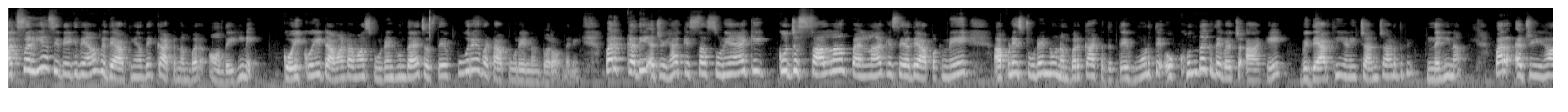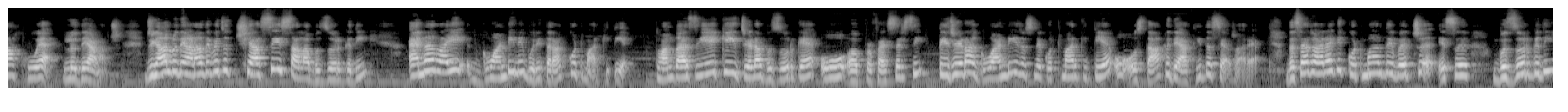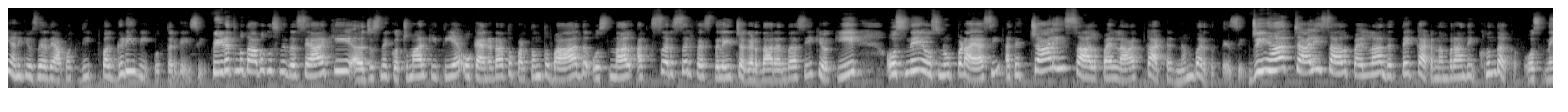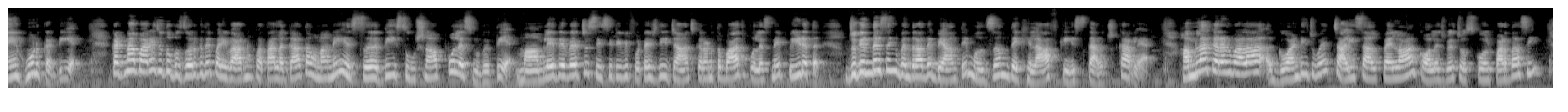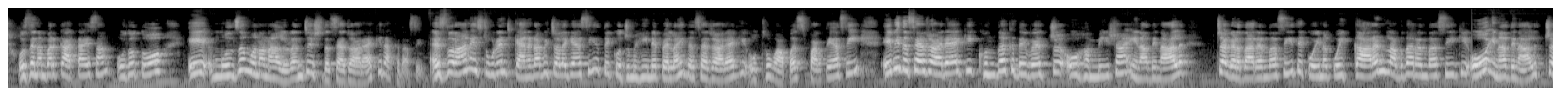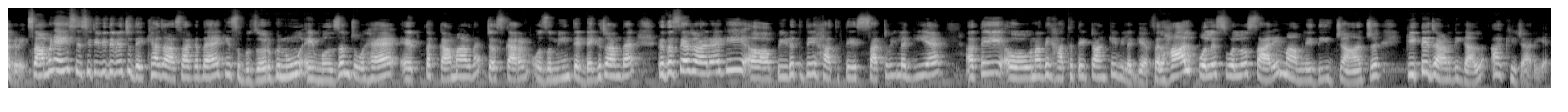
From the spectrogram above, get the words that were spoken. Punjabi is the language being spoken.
ਅਕਸਰ ਹੀ ਅਸੀਂ ਦੇਖਦੇ ਹਾਂ ਵਿਦਿਆਰਥੀਆਂ ਦੇ ਘੱਟ ਨੰਬਰ ਆਉਂਦੇ ਹੀ ਨੇ। ਕੋਈ ਕੋਈ ਟਾਵਾ ਟਾਵਾ ਸਟੂਡੈਂਟ ਹੁੰਦਾ ਹੈ ਜਿਸ ਦੇ ਪੂਰੇ ਵਟਾ ਪੂਰੇ ਨੰਬਰ ਆਉਂਦੇ ਨੇ। ਪਰ ਕਦੀ ਅਜਿਹਾ ਕਿੱਸਾ ਸੁਣਿਆ ਹੈ ਕਿ ਕੁਝ ਸਾਲਾਂ ਪਹਿਲਾਂ ਕਿਸੇ ਅਧਿਆਪਕ ਨੇ ਆਪਣੇ ਸਟੂਡੈਂਟ ਨੂੰ ਨੰਬਰ ਘੱਟ ਦਿੱਤੇ ਹੋਣ ਤੇ ਉਹ ਖੁੰਦਕ ਦੇ ਵਿੱਚ ਆ ਕੇ ਵਿਦਿਆਰਥੀ ਯਾਨੀ ਚੰਨ ਚਾੜ ਦੇਵੇ? ਨਹੀਂ ਨਾ। ਪਰ ਅਜਿਹਾ ਹੋਇਆ ਲੁਧਿਆਣਾ 'ਚ। ਜੀ ਹਾਂ, ਲੁਧਿਆਣਾ ਦੇ ਵਿੱਚ 86 ਸਾਲਾ ਬਜ਼ੁਰਗ ਦੀ ਐਨਆਰਆਈ ਗਵਾਂਡੀ ਨੇ ਬੁਰੀ ਤਰ੍ਹਾਂ ਕੁੱਟਮਾਰ ਕੀਤੀ ਹੈ। ਤੁਹਾਨੂੰ ਦੱਸ ਕਿ ਜਿਹੜਾ ਬਜ਼ੁਰਗ ਹੈ ਉਹ ਪ੍ਰੋਫੈਸਰ ਸੀ ਤੇ ਜਿਹੜਾ ਗਵਾਂਡੀ ਜਿਸਨੇ ਕੁੱਟਮਾਰ ਕੀਤੀ ਹੈ ਉਹ ਉਸ ਦਾ ਵਿਦਿਆਰਥੀ ਦੱਸਿਆ ਜਾ ਰਿਹਾ ਹੈ। ਦੱਸਿਆ ਜਾ ਰਿਹਾ ਹੈ ਕਿ ਕੁੱਟਮਾਰ ਦੇ ਵਿੱਚ ਇਸ ਬਜ਼ੁਰਗ ਦੀ ਯਾਨੀ ਕਿ ਉਸਦੇ ਅਧਿਆਪਕ ਦੀ ਪਗੜੀ ਵੀ ਉਤਰ ਗਈ ਸੀ। ਪੀੜਤ ਮੁਤਾਬਕ ਉਸਨੇ ਦੱਸਿਆ ਕਿ ਅ, ਜਿਸਨੇ ਕੁੱਟਮਾਰ ਕੀਤੀ ਹੈ ਉਹ ਕੈਨੇਡਾ ਤੋਂ ਪਰਤਣ ਤੋਂ ਬਾਅਦ ਉਸ ਨਾਲ ਅਕਸਰ ਸਿਰਫ ਇਸ ਦੇ ਲਈ ਝਗੜਦਾ ਰਹਿੰਦਾ ਸੀ ਕਿਉਂਕਿ ਉਸਨੇ ਉਸ ਨੂੰ ਪੜਾਇਆ ਸੀ ਅਤੇ 40 ਸਾਲ ਪਹਿਲਾਂ ਘੱਟ ਨੰਬਰ ਦਿੱਤੇ ਸੀ। ਜੀ ਹਾਂ 40 ਸਾਲ ਪਹਿਲਾਂ ਦਿੱਤੇ ਘੱਟ ਨੰਬਰਾਂ ਦੀ ਖੁੰਦ ਖੁੰਦਕ ਉਸਨੇ ਹੁਣ ਕੱਢੀ ਹੈ। ਘਟਨਾ ਬਾਰੇ ਜਦੋਂ ਬਜ਼ੁਰਗ ਦੇ ਪਰਿਵਾਰ ਨੂੰ ਪਤਾ ਲੱਗਾ ਤਾਂ ਉਹਨਾਂ ਨੇ ਇਸ ਦੀ ਸੂਚਨਾ ਪੁਲਿਸ ਨੂੰ ਦਿੱਤੀ ਹੈ। ਮਾਮਲੇ ਦੇ ਵਿੱਚ ਸੀਸੀਟੀਵੀ ਫੁਟੇਜ ਦੀ ਜਾਂਚ ਕਰਨ ਤੋਂ ਬਾਅਦ ਪੁਲਿਸ ਨੇ ਪੀੜਤ ਜੋਗਿੰਦਰ ਸਿੰਘ ਬਿੰਦਰਾ ਦੇ ਬਿਆਨ ਤੇ ਮੁਲਜ਼ਮ ਦੇ ਖਿਲਾਫ ਕੇਸ ਦਰਜ ਕਰ ਲਿਆ ਹਮਲਾ ਕਰਨ ਵਾਲਾ ਗਵਾਂਡੀ ਜੋ ਹੈ 40 ਸਾਲ ਪਹਿਲਾਂ ਕਾਲਜ ਵਿੱਚ ਉਸ ਕੋਲ ਪੜ੍ਹਦਾ ਸੀ। ਉਸ ਦੇ ਨੰਬਰ ਘੱਟ ਆਏ ਸਨ। ਉਦੋਂ ਤੋਂ ਇਹ ਮੁਲਜ਼ਮ ਉਹਨਾਂ ਨਾਲ ਰੰਜਿਸ਼ ਦੱਸਿਆ ਜਾ ਰਿਹਾ ਹੈ ਕਿ ਰੱਖਦਾ ਸੀ। ਇਸ ਦੌਰਾਨ ਇਹ ਸਟੂਡੈਂਟ ਕੈਨੇਡਾ ਵੀ ਚਲੇ ਗਿਆ ਸੀ ਅਤੇ ਕੁਝ ਮਹੀਨੇ ਪਹਿਲਾਂ ਹੀ ਦੱਸਿਆ ਜਾ ਰਿਹਾ ਹੈ ਕਿ ਉੱਥੋਂ ਵਾਪਸ ਪਰਤਿਆ ਸੀ। ਇਹ ਵੀ ਦੱਸਿਆ ਜਾ ਰਿਹਾ ਹੈ ਕਿ ਖੁੰਦਕ ਦੇ ਵਿੱਚ ਉਹ ਹਮੇਸ਼ਾ ਇਹਨਾਂ ਦੇ ਨਾਲ ਝਗੜਦਾ ਰਹਿੰਦਾ ਸੀ ਤੇ ਕੋਈ ਨਾ ਕੋਈ ਕਾਰਨ ਲੱਭਦਾ ਰਹਿੰਦਾ ਸੀ ਕਿ ਉਹ ਇਹਨਾਂ ਦੇ ਨਾਲ ਝਗੜੇ। ਸਾਹਮਣੇ ਆਈ ਸੀਸੀਟੀਵੀ ਦੇ ਵਿੱਚ ਦੇਖਿਆ ਜਾ ਸਕਦਾ ਹੈ ਕਿ ਇਸ ਬਜ਼ੁਰਗ ਨੂੰ ਇਹ ਮੁਲਜ਼ਮ ਜੋ ਹੈ ਇਹ ਧੱਕਾ ਮਾਰਦਾ ਹੈ, ਜਿਸ ਕਾਰਨ ਉਹ ਜ਼ਮੀਨ ਤੇ ਡਿੱਗ ਜਾਂਦਾ ਹੈ। ਤੇ ਦੱਸਿਆ ਜਾ ਰਿਹਾ ਹੈ ਕਿ ਅ, ਪੀੜਤ ਦੇ ਹੱਥ ਤੇ ਸੱਟ ਵੀ ਲੱਗੀ ਹੈ ਅਤੇ ਉਹਨਾਂ ਦੇ ਹੱਥ ਤੇ ਟਾਂਕੇ ਵੀ ਲੱਗੇ ਆ ਫਿਲਹਾਲ ਪੁਲਿਸ ਵੱਲੋਂ ਸਾਰੇ ਮਾਮਲੇ ਦੀ ਜਾਂਚ ਕੀਤੇ ਜਾਣ ਦੀ ਗੱਲ ਆਖੀ ਜਾ ਰਹੀ ਹੈ।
